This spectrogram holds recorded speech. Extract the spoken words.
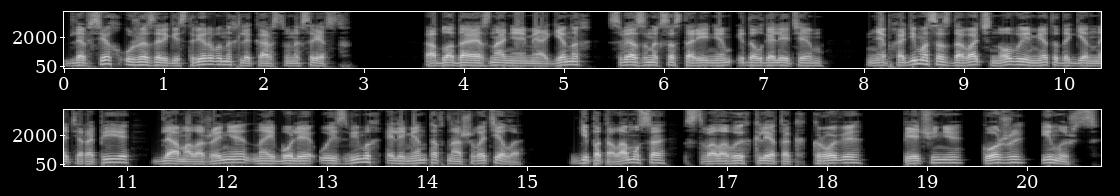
для всех уже зарегистрированных лекарственных средств. Обладая знаниями о генах, связанных со старением и долголетием, необходимо создавать новые методы генной терапии для омоложения наиболее уязвимых элементов нашего тела – гипоталамуса, стволовых клеток крови, печени, кожи и мышц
